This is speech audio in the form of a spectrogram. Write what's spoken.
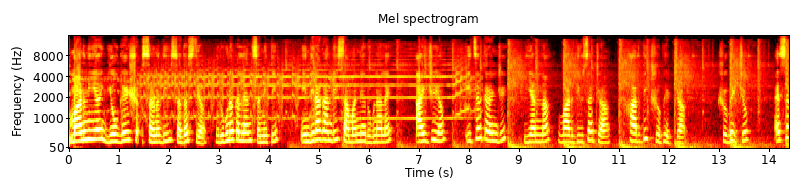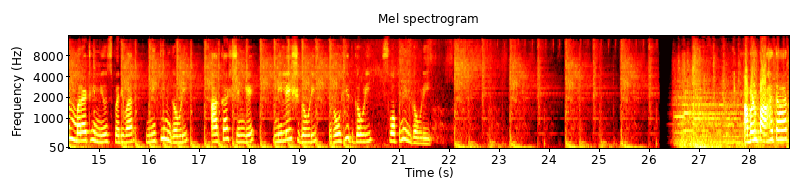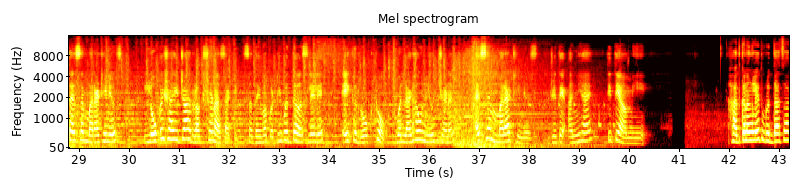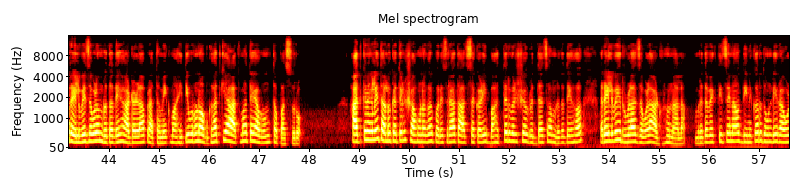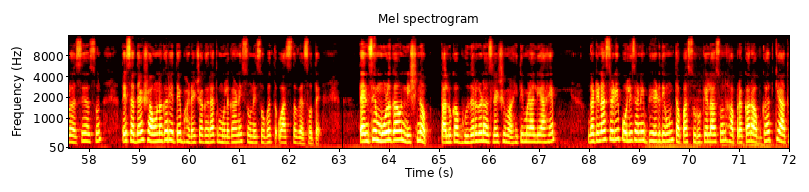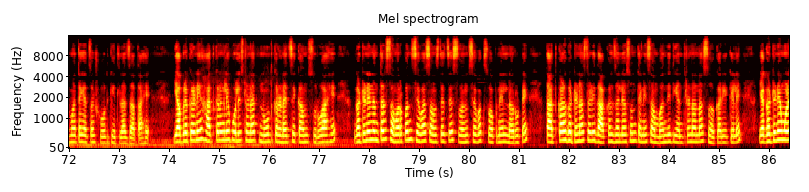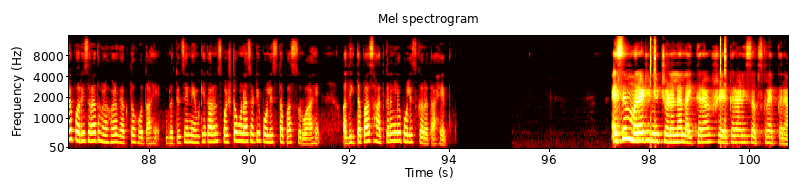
माननीय योगेश सणदी सदस्य रुग्ण कल्याण समिती इंदिरा गांधी सामान्य रुग्णालय आय जी एम इचलकरंजी यांना वाढदिवसाच्या हार्दिक शुभेच्छा. शुभेच्छुक एस एम मराठी न्यूज परिवार नितीन गवळी आकाश शिंगे निलेश गवळी रोहित गवळी स्वप्नील गवळी. आपण पाहत आहात एस एम मराठी न्यूज. लोकशाहीच्या रक्षणासाठी सदैव कटिबद्ध असलेले एक रोखठोक व लढाऊ news channel S M Marathi news. जिथे अन्याय तिथे आम्ही. हातकणंगलेत वृद्धाचा रेल्वेजवळ मृतदेह आढळला. प्राथमिक माहितीवरून अपघात किंवा आत्महत्यावरून तपास सुरू. हातकणंगले तालुक्यातील शाहूनगर परिसरात आज सकाळी बहात्तर वर्षीय वृद्धाचा मृतदेह रेल्वे रुळाजवळ आढळून आला. मृत व्यक्तीचे नाव दिनकर धोंडी राऊळ असे असून ते सध्या शाहूनगर येथे भाड्याच्या घरात मुलगा आणि सुनेसोबत वास्तव्यास होते. त्यांचे मूळ गाव निष्णप तालुका भुदरगड असल्याची माहिती मिळाली आहे. घटनास्थळी पोलिसांनी भेट देऊन तपास सुरू केला असून हा प्रकार अपघात की आत्महत्या याचा शोध घेतला जात आहे. या प्रकरणी हातकणंगले पोलीस ठाण्यात नोंद करण्याचे काम सुरू आहे. घटनेनंतर समर्पण सेवा संस्थेचे स्वयंसेवक स्वप्नील नरोटे तात्काळ घटनास्थळी दाखल झाले असून त्यांनी संबंधित यंत्रणांना सहकार्य केले. या घटनेमुळे परिसरात हळहळ व्यक्त होत आहे. मृत्यूचे नेमके कारण स्पष्ट होण्यासाठी पोलीस तपास सुरू आहे. अधिक तपास हातकणंगले पोलीस करत आहेत. एस एम मराठी न्यूज चॅनलला लाईक करा शेअर करा आणि सबस्क्राईब करा.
